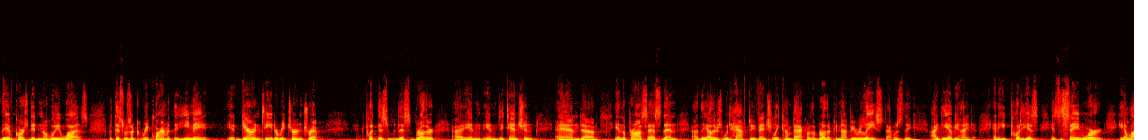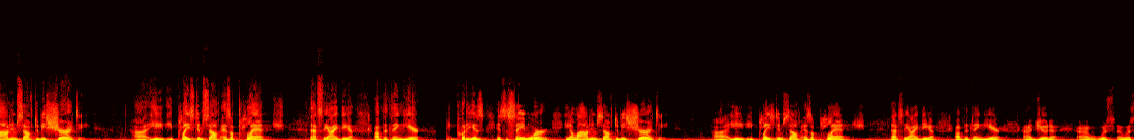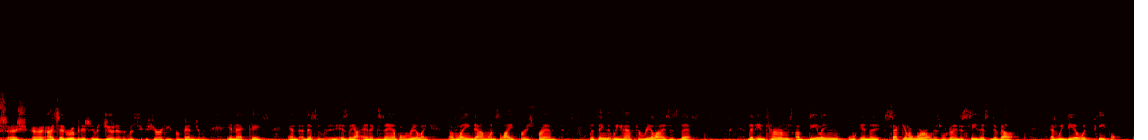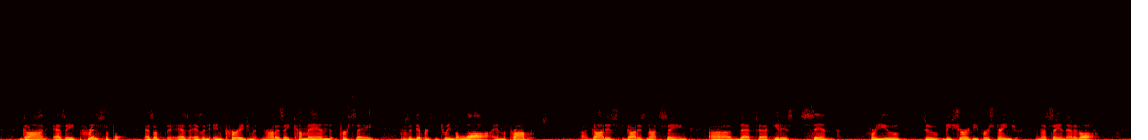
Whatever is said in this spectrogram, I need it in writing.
They, of course, didn't know who he was, but this was a requirement that he made. It guaranteed a return trip. Put this this brother uh, in in detention, and uh, in the process, then uh, the others would have to eventually come back, or the brother could not be released. That was the idea behind it. And he put his, it's the same word, he allowed himself to be surety uh, he, he placed himself as a pledge. That's the idea of the thing here. He put his, it's the same word. He allowed himself to be surety. Uh, he, he placed himself as a pledge. That's the idea of the thing here. Uh, Judah uh, was, uh, was uh, I said Reuben, it was Judah that was surety for Benjamin in that case. And this is the, an example, really, of laying down one's life for his friend, the thing that we have to realize is this that in terms of dealing in the secular world, as we're going to see this develop, as we deal with people, God as a principle, as, a, as, as an encouragement, not as a command per se. There's a difference between the law and the Proverbs. Uh, God, is, God is not saying uh, that uh, it is sin for you to be surety for a stranger. I'm not saying that at all.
